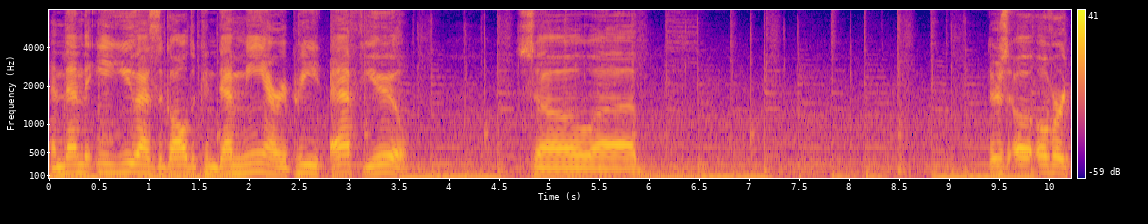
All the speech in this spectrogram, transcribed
and then the EU has the gall to condemn me. I repeat, F you. So, uh, there's over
